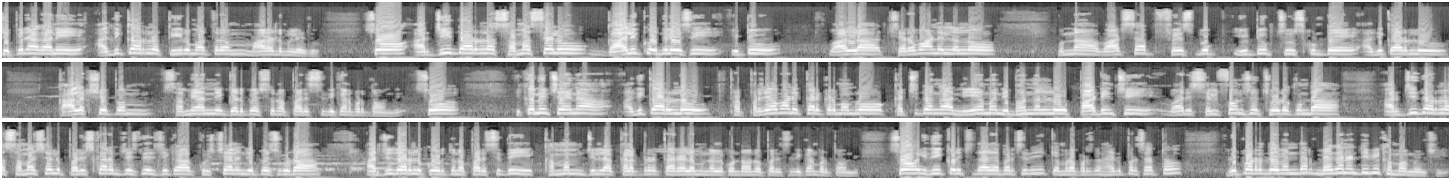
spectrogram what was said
చెప్పినా కానీ అధికారుల తీరు మాత్రం మారడం లేదు. సో అర్జీదారుల సమస్యలు గాలికి వదిలేసి ఇటు వాళ్ళ చరవాణిలలో ఉన్న వాట్సాప్ ఫేస్బుక్ యూట్యూబ్ చూసుకుంటే అధికారులు కాలక్షేపం సమయాన్ని గడిపేస్తున్న పరిస్థితి కనపడుతూ ఉంది సో ఇక నుంచైనా అధికారులు ప్ర- ప్రజావాణి కార్యక్రమంలో ఖచ్చితంగా నియమ నిబంధనలు పాటించి వారి సెల్ ఫోన్స్ చూడకుండా అర్జీదారుల సమస్యలు పరిష్కారం చేసే దిశగా కృషి చేయాలని చెప్పేసి కూడా అర్జీదారులు కోరుతున్న పరిస్థితి ఖమ్మం జిల్లా కలెక్టర్ కార్యాలయం నెలకొంటా ఉన్న పరిస్థితి కనబడుతోంది సో ఇది ఇక్కడ నుంచి తాజా పరిస్థితి. Camera person హరిప్రసాద్తో reporter Devender mega TV Khammam నుంచి.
